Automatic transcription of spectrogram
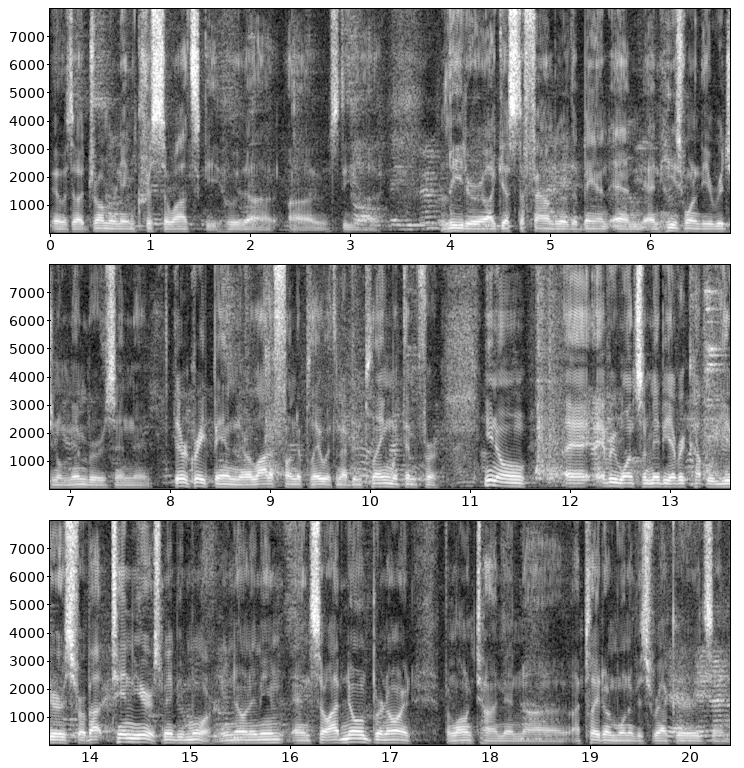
there was a drummer named Chris Sawatsky who uh, uh, was the uh, leader, I guess the founder of the band, and, and he's one of the original members. And they're a great band. They're a lot of fun to play with, and I've been playing with them for, you know, every once in maybe every couple of years for about ten years, maybe more. You know what I mean? And so I've known Bernard for a long time, and I played on one of his records, and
